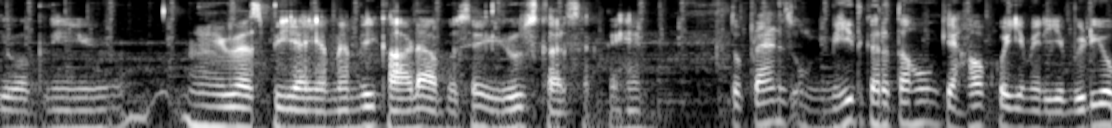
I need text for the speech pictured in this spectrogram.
जो अपनी यू एस बी है या मेमोरी कार्ड है, आप उसे यूज़ कर सकते हैं। तो फ्रेंड्स उम्मीद करता हूँ कि आपको ये मेरी ये वीडियो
